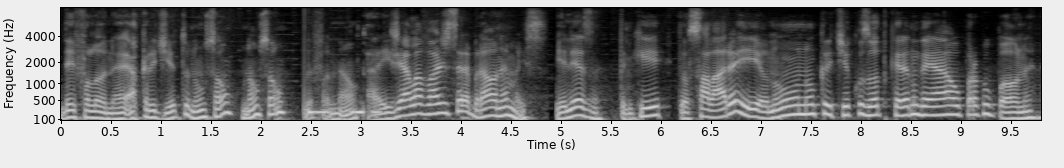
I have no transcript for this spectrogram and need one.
daí falou, né? Acredito, não são, não são. Eu falei, não, cara, aí já é lavagem cerebral, né? Mas beleza, tem que ter o salário aí. Eu não, não critico os outros querendo ganhar o próprio pão, né?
